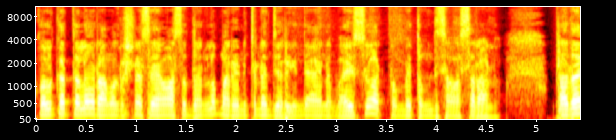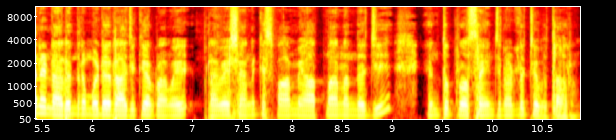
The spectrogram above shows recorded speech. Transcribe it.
కోల్కతాలో రామకృష్ణ సేవా సదన్లో మరణించడం జరిగింది. ఆయన వయసు తొంభై తొమ్మిది సంవత్సరాలు. ప్రధాని నరేంద్ర మోడీ రాజకీయ ప్రవే ప్రవేశానికి స్వామి ఆత్మానందజీ ఎంతో ప్రోత్సహించినట్లు చెబుతారు.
